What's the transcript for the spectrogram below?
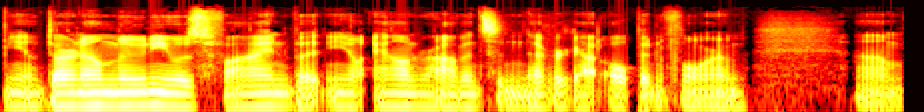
you know, Darnell Mooney was fine, but, you know, Allen Robinson never got open for him. Um,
